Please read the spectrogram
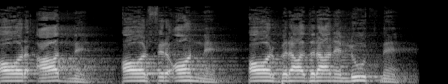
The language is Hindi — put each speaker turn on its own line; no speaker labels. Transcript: और आद ने और फिर ने और बिरादरान लूत ने।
